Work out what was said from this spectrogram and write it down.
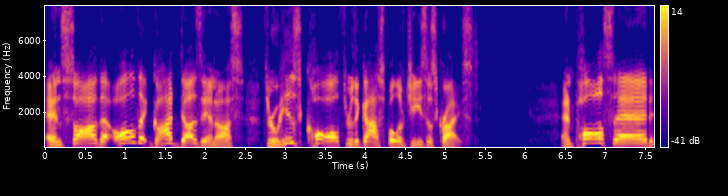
and saw that all that God does in us through his call through the gospel of Jesus Christ. And Paul said,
